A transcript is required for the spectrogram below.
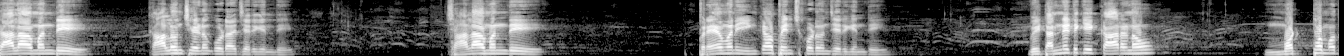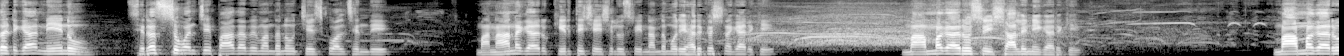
చాలామంది కాలం చేయడం కూడా జరిగింది. చాలామంది ప్రేమని ఇంకా పెంచుకోవడం జరిగింది. వీటన్నిటికీ కారణం మొట్టమొదటిగా నేను శిరస్సు వంచి పాదాభివందనం చేసుకోవాల్సింది మా నాన్నగారు కీర్తిశేషులు శ్రీ నందమూరి హరికృష్ణ గారికి మా అమ్మగారు శ్రీ శాలిని గారికి మా అమ్మగారు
